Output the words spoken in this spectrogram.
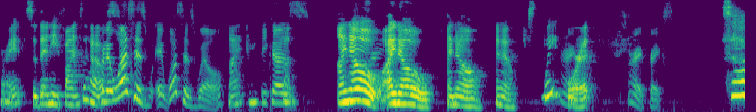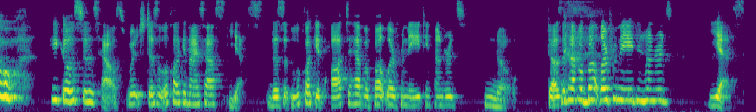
Right? So then he finds a house. But it was his. It was his will I, because. I know, I know, I know, I know. Just wait for Alright. it. All right, freaks. So he goes to this house, which does it look like a nice house? Yes. Does it look like it ought to have a butler from the 1800s? No. Does it have a butler from the 1800s? Yes.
